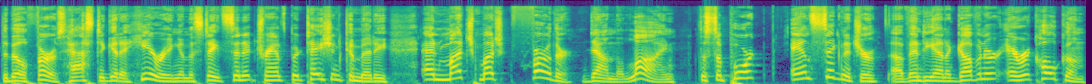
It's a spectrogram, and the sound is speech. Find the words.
The bill first has to get a hearing in the state Senate Transportation Committee, and much, much further down the line, the support and signature of Indiana Governor Eric Holcomb,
